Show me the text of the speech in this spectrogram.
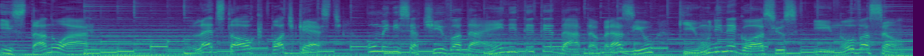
Está no ar. Let's Talk Podcast, uma iniciativa da NTT Data Brasil que une negócios e inovação.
